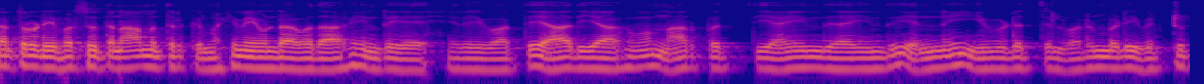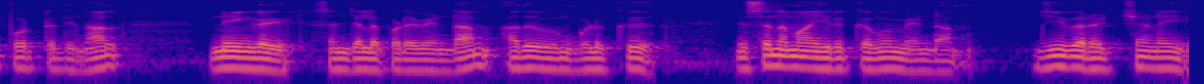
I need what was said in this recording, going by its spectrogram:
கர்த்தருடைய பரிசுத்த நாமத்திற்கு மகிமை உண்டாவதாக இன்றைய இறைவார்த்தை. ஆதியாகமும் நாற்பத்தி ஐந்து. ஐந்து என்னை இவ்விடத்தில் வரும்படி விற்று போட்டதினால் நீங்கள் சஞ்சலப்பட வேண்டாம். அது உங்களுக்கு விசனமாயிருக்கவும் வேண்டாம். ஜீவரட்சணை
